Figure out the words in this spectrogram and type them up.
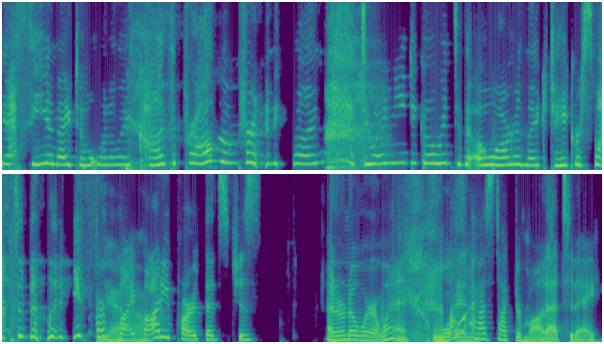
messy and I don't want to like cause a problem for anyone. Do I need to go into the OR and like take responsibility for yeah. my body part that's just I don't know where it went. Well, I'll and, ask Dr. Ma that today.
